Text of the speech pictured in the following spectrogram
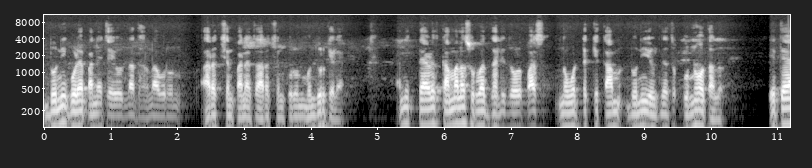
दोन्ही गोळ्या पाण्याच्या योजना धरणावरून आरक्षण पाण्याचं आरक्षण करून मंजूर केल्या. आणि त्यावेळेस कामाला सुरुवात झाली. जवळपास नव्वद टक्के काम दोन्ही योजनेचं पूर्ण होत आलं. येत्या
